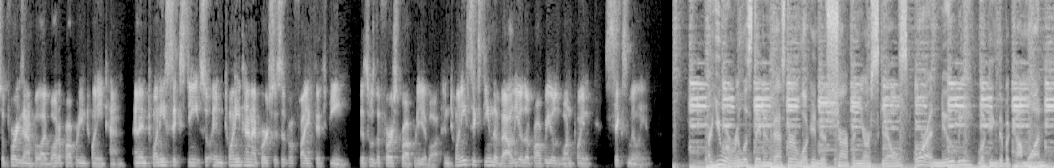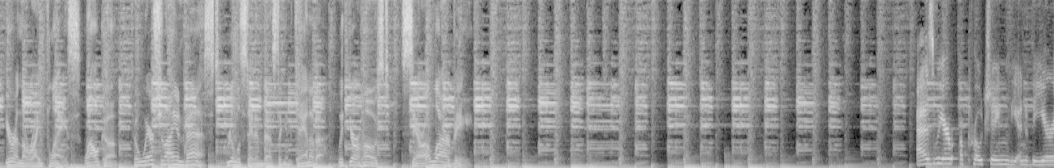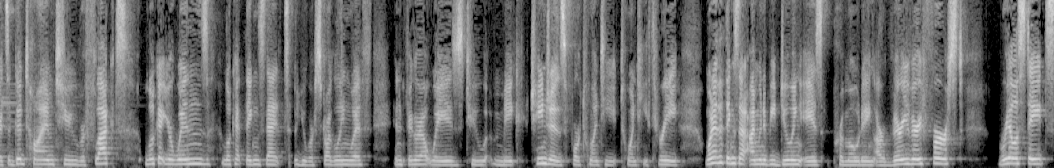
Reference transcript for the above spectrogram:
so for example, I bought a property in 2010 and in 2016, so in 2010, I purchased it for 515. This was the first property I bought. In 2016, the value of the property was 1.6 million. Are you a real estate investor looking to sharpen your skills or a newbie looking to become one? You're in the right place. Welcome to Where Should I Invest? Real Estate Investing in Canada with your host, Sarah Larbi. As we are approaching the end of the year, it's a good time to reflect, look at your wins, look at things that you are struggling with, and figure out ways to make changes for 2023. One of the things that I'm going to be doing is promoting our very, very first real estate,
